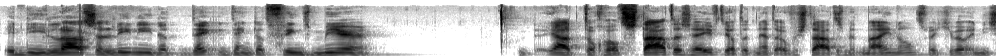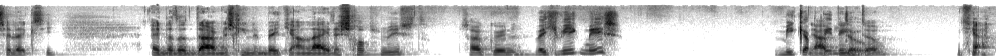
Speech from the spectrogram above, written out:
in die laatste linie, dat denk, ik denk dat Vriends meer, ja, toch wel status heeft. Je had het net over status met Mijnans, weet je wel, in die selectie. En dat het daar misschien een beetje aan leiderschap mist, zou kunnen. Weet je wie ik mis? Mika ja, Pinto. Pinto. Ja.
